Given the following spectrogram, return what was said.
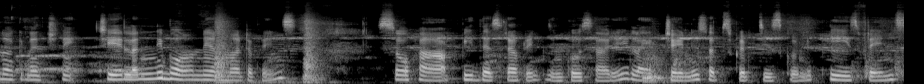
నాకు నచ్చినాయి. చీరలన్నీ బాగున్నాయి అన్నమాట friends. So happy Dasara friends ఇంకోసారి లైక్ చేయండి సబ్స్క్రైబ్ చేసుకోండి. Please friends.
